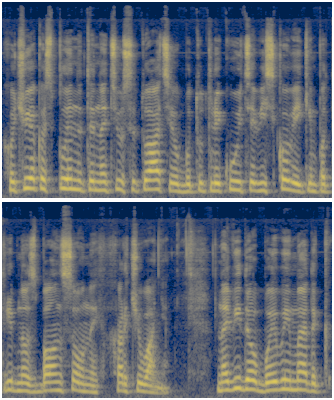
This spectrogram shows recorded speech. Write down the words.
Хочу якось вплинути на цю ситуацію, бо тут лікуються військові, яким потрібно збалансоване харчування. На відео бойовий медик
